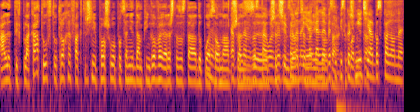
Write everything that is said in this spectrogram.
ale tych plakatów to trochę faktycznie poszło po cenie dumpingowej, a reszta została dopłacona a przez zostały przedsiębiorcę na nielegalne jego, wysypisko dokładnie śmieci tak. albo spalone,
